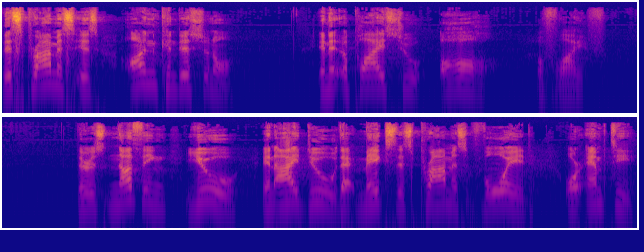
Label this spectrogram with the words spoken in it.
This promise is unconditional and it applies to all of life. There is nothing you and I do that makes this promise void or empty.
